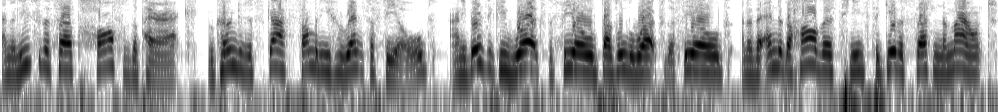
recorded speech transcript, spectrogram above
And at least for the first half of the parak, we're going to discuss somebody who rents a field, and he basically works the field, does all the work for the field, and at the end of the harvest, he needs to give a certain amount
